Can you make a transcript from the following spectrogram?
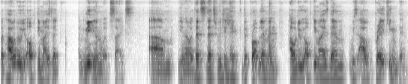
but how do we optimize like a million websites? Um, you know that's that's really like the problem, and how do we optimize them without breaking them?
